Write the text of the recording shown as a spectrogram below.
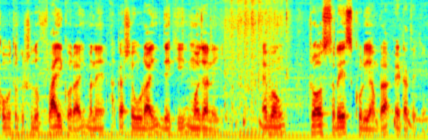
কবুতরকে শুধু ফ্লাই করাই মানে আকাশে উড়াই দেখি মজা নেই। এবং ট্রস রেস করি আমরা এটা থেকে।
